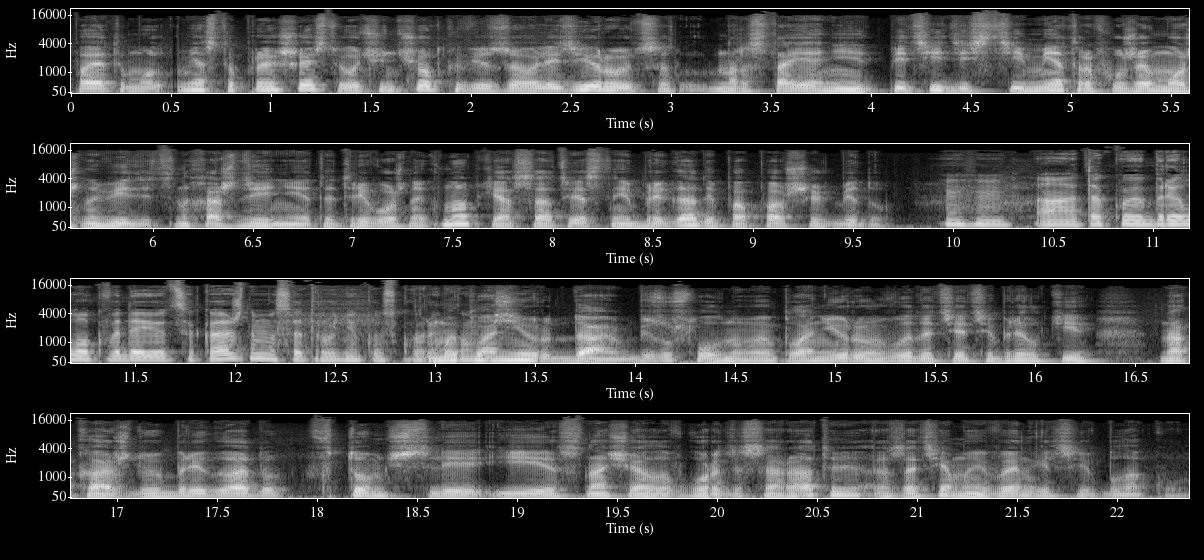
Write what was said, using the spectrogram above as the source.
поэтому место происшествия очень четко визуализируется. На расстоянии 50 метров уже можно видеть нахождение этой тревожной кнопки, а соответственно и бригады, попавшие в беду. Угу. А такой брелок выдается каждому сотруднику скорой мы помощи? Планируем, да, безусловно, мы планируем выдать эти брелки на каждую бригаду, в том числе и сначала в городе Саратове, а затем и в Энгельсе, и в Балаково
